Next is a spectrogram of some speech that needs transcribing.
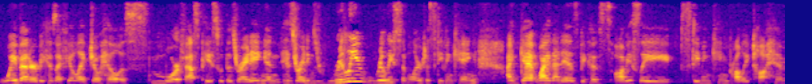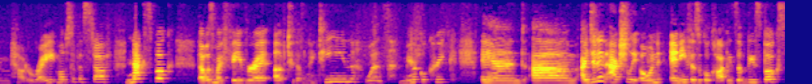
way better because I feel like Joe Hill is more fast-paced with his writing and his writing's really really similar to Stephen King. I get why that is because obviously Stephen King probably taught him how to write most of his stuff. Next book that was my favorite of 2019 was Miracle Creek and um, I didn't actually own any physical copies of these books.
